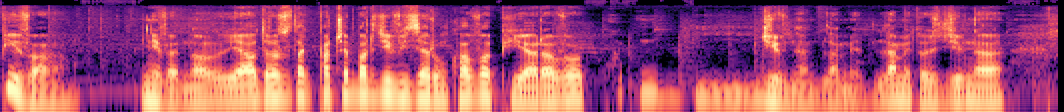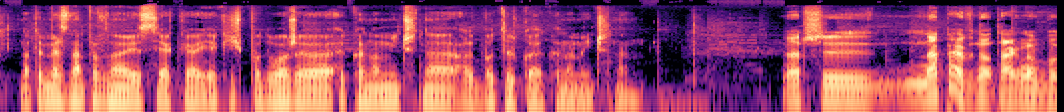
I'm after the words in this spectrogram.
piwa nie wiem, no ja od razu tak patrzę bardziej wizerunkowo, PR-owo, dziwne dla mnie. Dla mnie to jest dziwne, natomiast na pewno jest jaka, jakieś podłoże ekonomiczne albo tylko ekonomiczne. Znaczy, na pewno, tak, no bo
